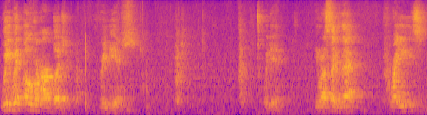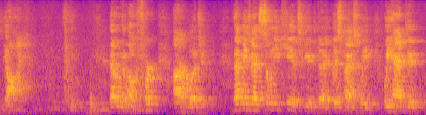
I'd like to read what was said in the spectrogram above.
we went over our budget for VBS. We did. You know what I say to that? Praise God. that we went over our budget. That means we had so many kids here today, this past week. We had to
